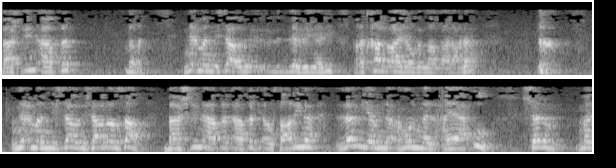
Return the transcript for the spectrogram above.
باشرين آفتت بلى. نعم النساء للرجل هذه. فقد قال عائشة رضي الله تعالى عنها. نعم النساء نساء الأنصار. باشرين آفتت آفتت أنصارين لم يمنعهن الحياء. شرم من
